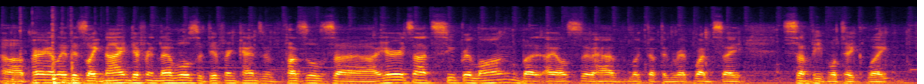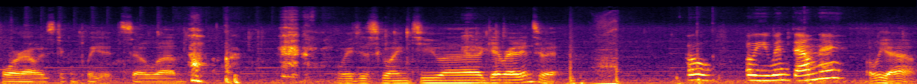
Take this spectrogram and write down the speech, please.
Uh, apparently, there's like nine different levels of different kinds of puzzles. Uh, I hear it's not super long, but I also have looked at the website. Some people take like four hours to complete it, so um, we're just going to uh, get right into it. Oh, oh, you went down there? Oh yeah.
